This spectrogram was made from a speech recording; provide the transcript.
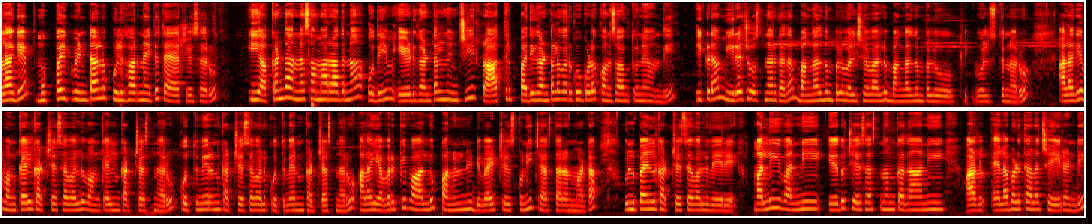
అలాగే ముప్పై క్వింటాల పులిహోరను అయితే తయారు చేశారు. ఈ అఖండ అన్న సమారాధన ఉదయం ఏడు గంటల నుంచి రాత్రి పది గంటల వరకు కూడా కొనసాగుతూనే ఉంది. ఇక్కడ మీరే చూస్తున్నారు కదా బంగాళదుంపలు వలిచే వాళ్ళు బంగాళదుంపలు వలుస్తున్నారు. అలాగే వంకాయలు కట్ చేసే వాళ్ళు వంకాయలను కట్ చేస్తున్నారు కొత్తిమీరని కట్ చేసే వాళ్ళు కొత్తిమీరని కట్ చేస్తున్నారు. అలా ఎవరికి వాళ్ళు పనులని డివైడ్ చేసుకుని చేస్తారనమాట ఉల్లిపాయలు కట్ చేసే వాళ్ళు వేరే. మళ్ళీ ఇవన్నీ ఏదో చేసేస్తున్నాం కదా అని ఎలా పడితే అలా చేయరండి.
